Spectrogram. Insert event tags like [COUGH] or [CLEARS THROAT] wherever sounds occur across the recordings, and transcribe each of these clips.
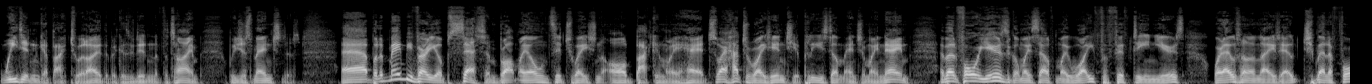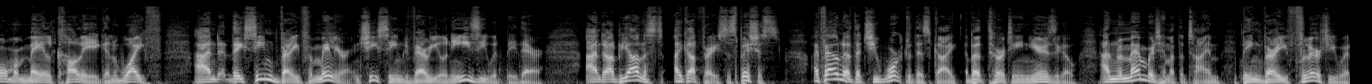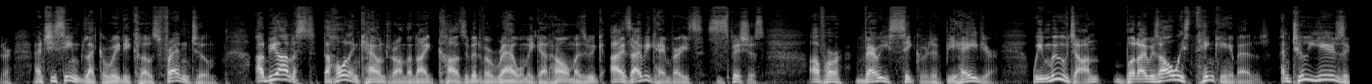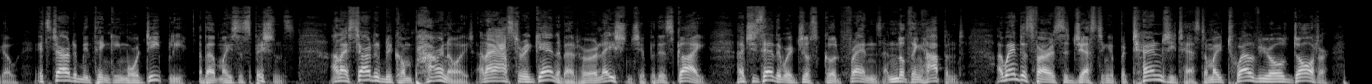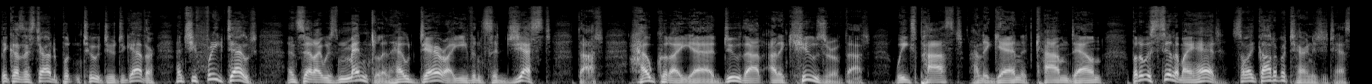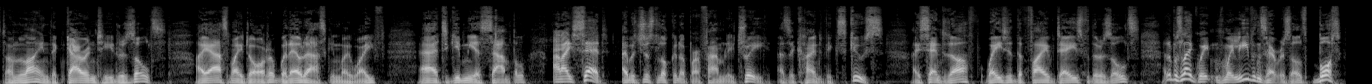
We didn't get back to it either because we didn't at the time. We just mentioned it. Uh, but it made me very upset and brought my own situation all back in my head. So I had to write into you. Please don't mention my name. About four years ago, myself and my wife for 15 years were out on a night out. She met a former male colleague and wife and they seemed very familiar and she seemed very uneasy with me there. And I'll be honest, I got very suspicious. I found out that she worked with this guy about 13 years ago and remembered him at the time being very flirty with her and she seemed like a really close friend to him. I'll be honest, the whole encounter on the night caused a bit of a row when we got home as we, as I became very suspicious of her very secretive behaviour. We moved on, but I was always thinking about it. And two years ago, it started me thinking more deeply about my suspicions. And I started to become paranoid. And I asked her again about her relationship with this guy. And she said they were just good friends and nothing happened. I went as far as suggesting a paternity test on my 12 year old daughter because I started putting two and two together. And she freaked out and said I was mental and how dare I even suggest that? How could I uh, do that and accuse her of that? Weeks passed and again it calmed down but it was still in my head. So I got a paternity test online that guaranteed results. I asked my daughter, without asking my wife, uh, to give me a sample, and I said I was just looking up our family tree as a kind of excuse. I sent it off, waited the five days for the results, and it was like waiting for my leaving cert results, but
